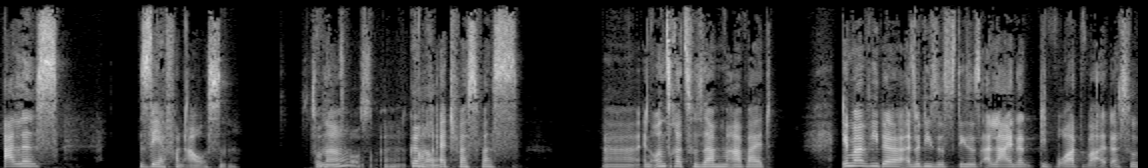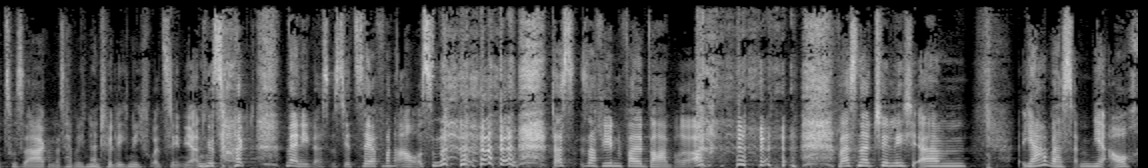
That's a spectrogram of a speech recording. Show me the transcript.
alles sehr von außen. So ne? aus. Äh, genau. Auch etwas, was äh, in unserer Zusammenarbeit immer wieder, also dieses, dieses alleine die Wortwahl, das sozusagen, das habe ich natürlich nicht vor zehn Jahren gesagt. Manny, das ist jetzt sehr von außen. das ist auf jeden Fall Barbara. Was natürlich ähm, ja, was mir auch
